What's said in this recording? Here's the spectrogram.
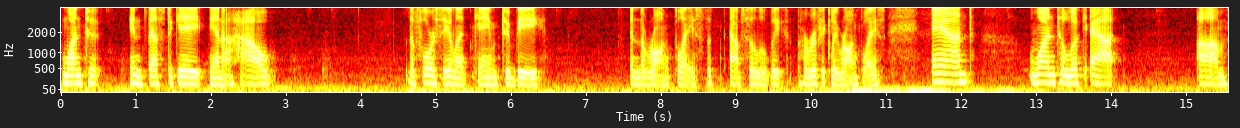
one to investigate, you know, how the floor sealant came to be in the wrong place, the absolutely horrifically wrong place, and one to look at um,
